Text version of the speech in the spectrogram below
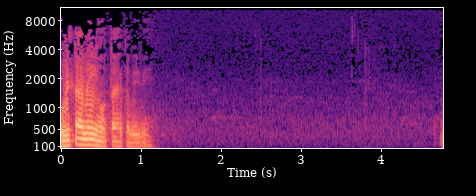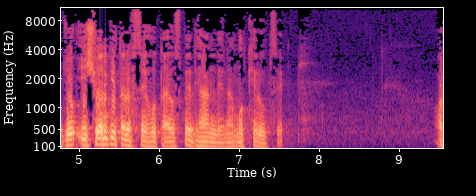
उल्टा नहीं होता है कभी भी। जो ईश्वर की तरफ़ से होता है, उस पर ध्यान देना मुख्य रूप से। और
